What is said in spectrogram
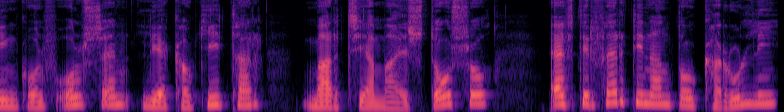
Ingolf Olsen leik á gítar Marcia Maestoso eftir Ferdinando Carulli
